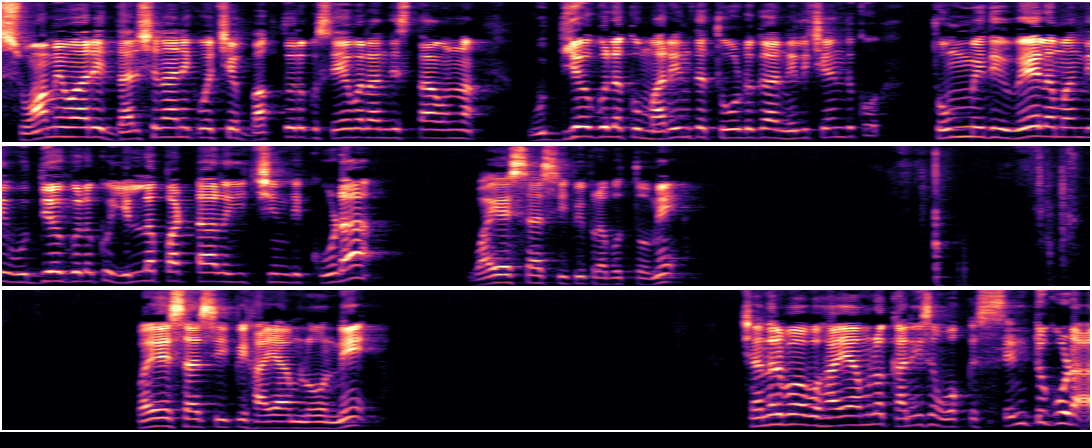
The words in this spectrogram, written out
స్వామివారి దర్శనానికి వచ్చే భక్తులకు సేవలు అందిస్తా ఉన్న ఉద్యోగులకు మరింత తోడుగా నిలిచేందుకు తొమ్మిది వేల మంది ఉద్యోగులకు ఇళ్ళ పట్టాలు ఇచ్చింది కూడా వైఎస్ఆర్సిపి ప్రభుత్వమే. వైఎస్ఆర్సిపి హయాంలోనే చంద్రబాబు హయాంలో కనీసం ఒక్క సెంటు కూడా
